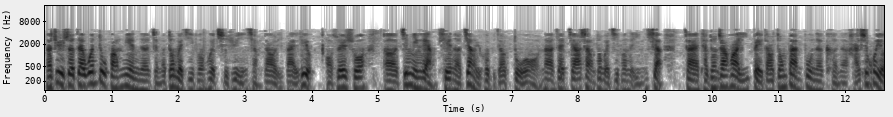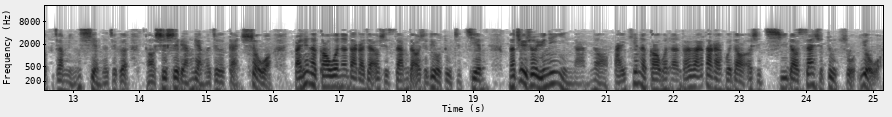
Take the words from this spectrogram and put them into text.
那至于说在温度方面呢，整个东北季风会持续影响到礼拜六哦，所以说呃今明两天。那降雨会比较多哦，那再加上东北季风的影响，在台中彰化以北到东半部呢，可能还是会有比较明显的这个哦湿湿凉凉的这个感受哦。白天的高温呢，大概在二十三到二十六度之间。那至于说云林以南哦，白天的高温呢，大概大概会到二十七到三十度左右哦。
